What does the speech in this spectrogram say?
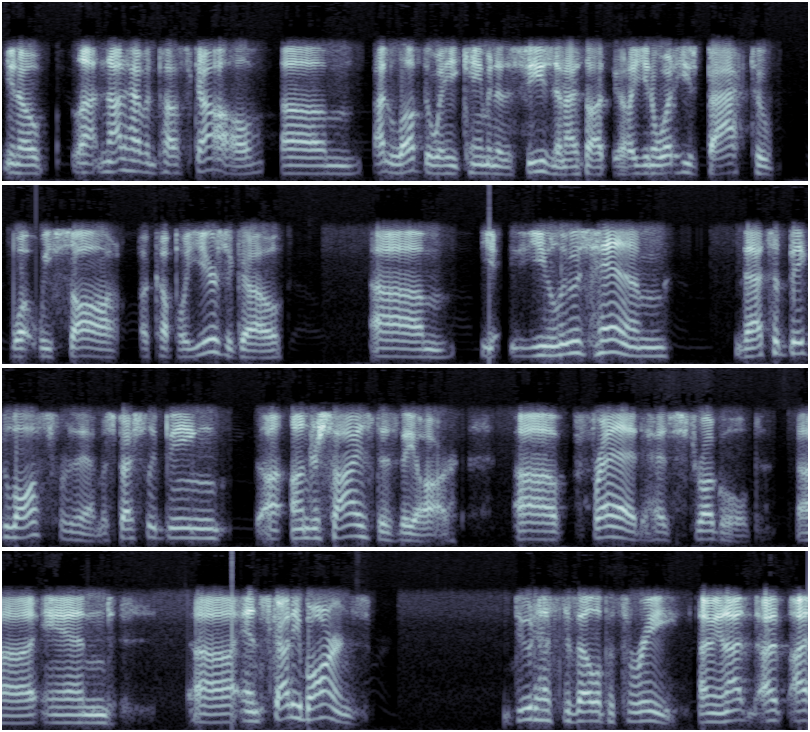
you know, not having Pascal, um, I love the way he came into the season. I thought, you know what, he's back to what we saw a couple years ago. Um, you, you lose him, that's a big loss for them, especially being uh, undersized as they are. Uh, Fred has struggled, uh, and uh, and Scottie Barnes, dude has to develop a three. I mean, I, I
